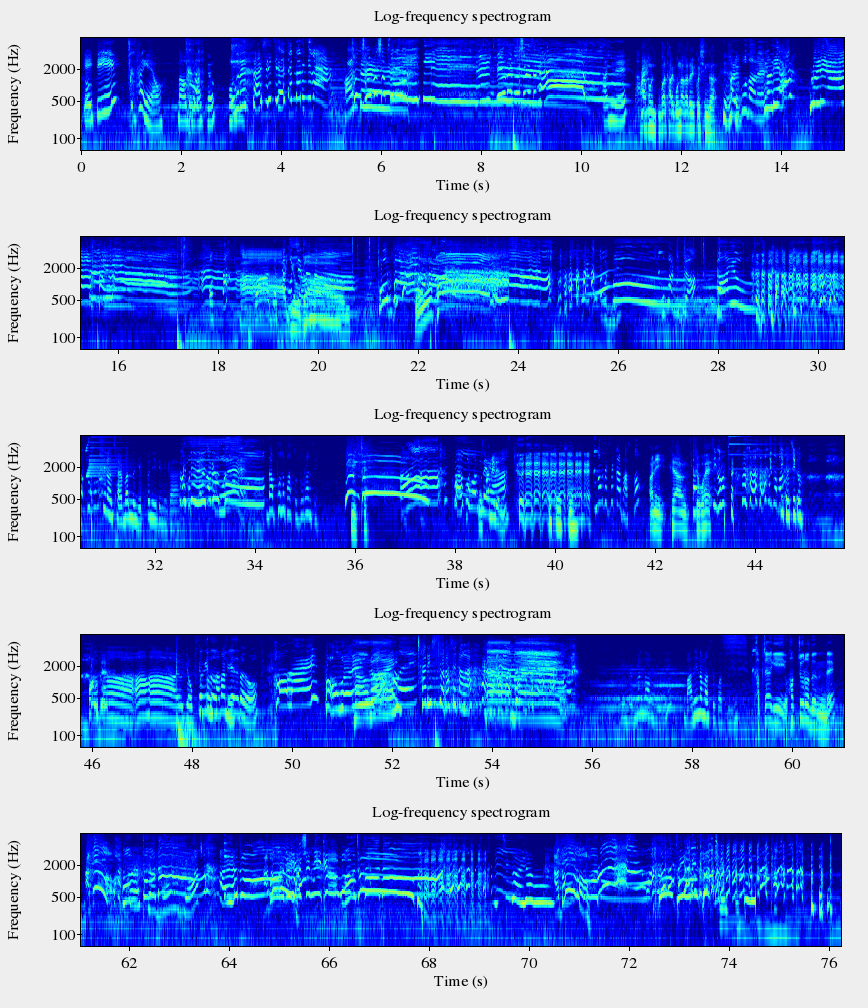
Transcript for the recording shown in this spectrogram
게이티 상해요. 나오도록 하세요. 오늘은 다시 제샷 날입니다. 아니네. 아, 다음은 누가 달고나가 될 것인가? 달고나래. 율리야. 아나첫 번째 유감 오파 오팔 소봉 씨랑 잘 맞는 예쁜 이름이다. 근데 왜 죽였어? 나 번호 봤어 노란색. 아, 과소 뭐 맞네야. 분홍색 색깔 봤어? 아니 그냥 저거 해. 찍어. 찍어봐. 찍어 찍어. 아하, 아하, 여기 없었던 여기서 사람이 죽여야 있어요. 펄라인. 파울라인 잘 있어라 세상아. 안돼 여기 몇명 남은 거지? 많이 남았을 것 같은데. 갑자기 확 줄어드는데 아, 너무 좋아. 알려줘. 어디 가십니까 미친 거 아니냐고. 아도.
